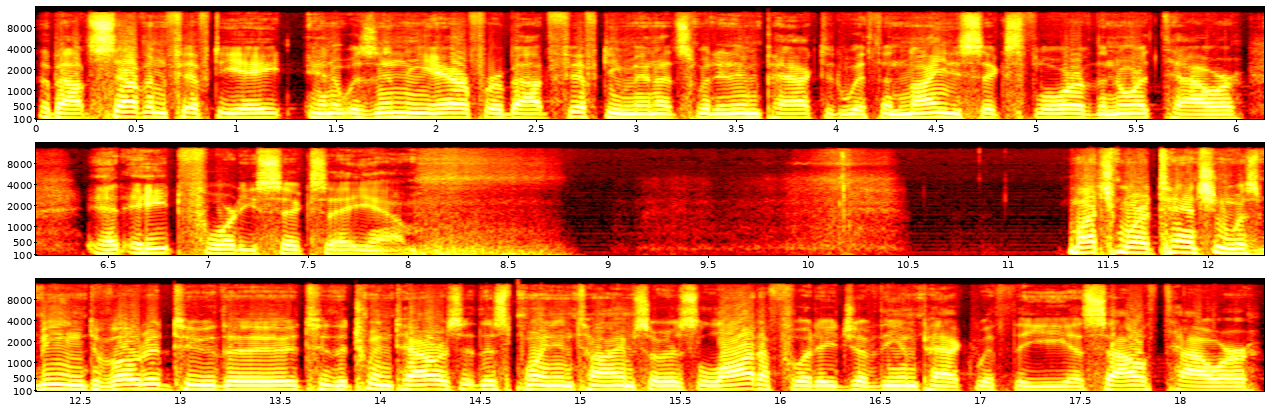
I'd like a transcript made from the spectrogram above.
about 758, and it was in the air for about 50 minutes when it impacted with the 96th floor of the North Tower at 8:46 a.m. Much more attention was being devoted to the to the twin towers at this point in time. So there's a lot of footage of the impact with the uh, south tower.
